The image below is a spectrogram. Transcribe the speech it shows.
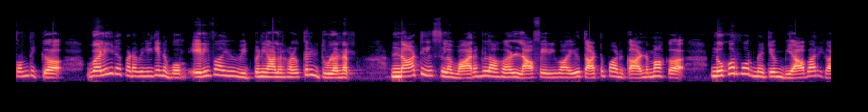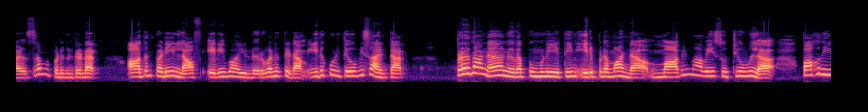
சந்தைக்கு வெளியிடப்படவில்லை எனவும் எரிவாயு விற்பனையாளர்கள் தெரிவித்துள்ளனர். நாட்டில் சில வாரங்களாக லாஃப் எரிவாயு தட்டுப்பாடு காரணமாக நுகர்வோர் மற்றும் வியாபாரிகள் சிரமப்படுகின்றனர். அதன்படி லாஃப் எரிவாயு நிறுவனத்திடம் இது குறித்து விசாரித்தார். பிரதான நிரப்பு முனையத்தின் இருப்பிடமான மாபிமாவை சுற்றியுள்ள பகுதி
